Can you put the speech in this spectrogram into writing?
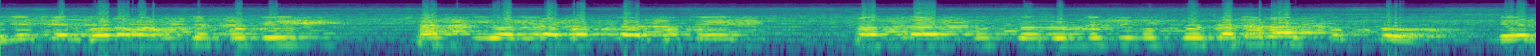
এদেশের গণমানুষের প্রতি, শান্তি ও নিরাপত্তার প্রতি, সন্ত্রাস মুক্ত, দুর্নীতি মুক্ত, চাঁদাবাজ মুক্ত এর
